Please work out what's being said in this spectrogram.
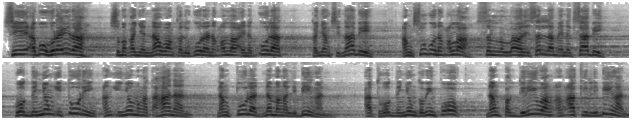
Si Abu Hurairah, sumakanyang nawang kaluguran ng Allah ay nagulat, kanyang sinabi, ang sugo ng Allah sallallahu alaihi wasallam ay nagsabi, huwag ninyong ituring ang inyong mga tahanan ng tulad ng mga libingan at huwag ninyong gawing pook ng pagdiriwang ang aking libingan,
